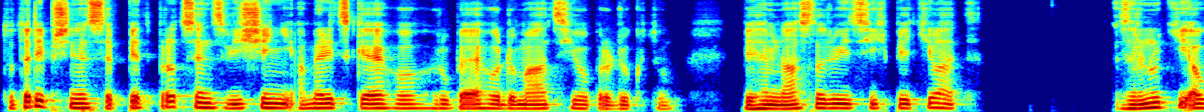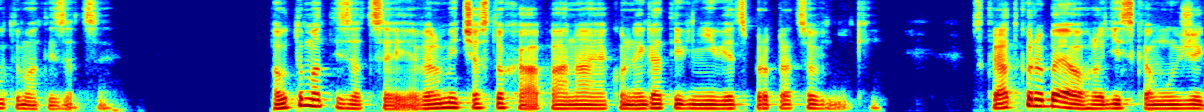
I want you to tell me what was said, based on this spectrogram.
To tedy přinese 5% zvýšení amerického hrubého domácího produktu během následujících pěti let. Zhrnutí automatizace. Automatizace je velmi často chápána jako negativní věc pro pracovníky. Z krátkodobého hlediska může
